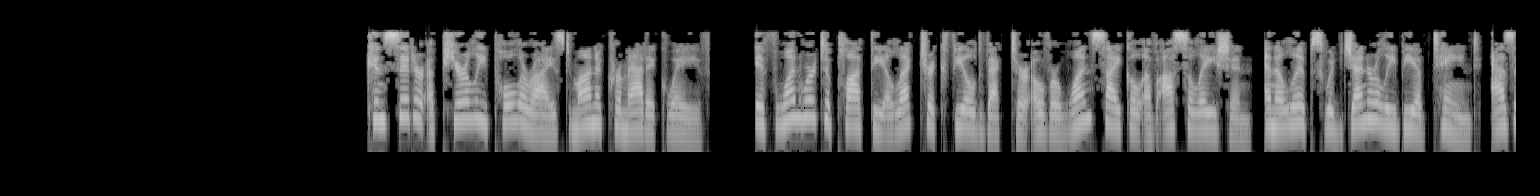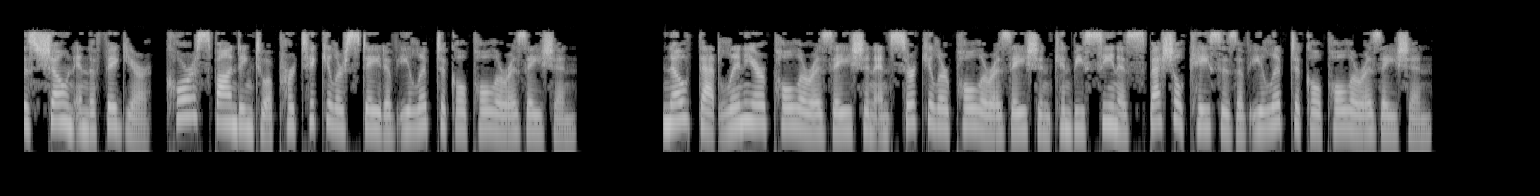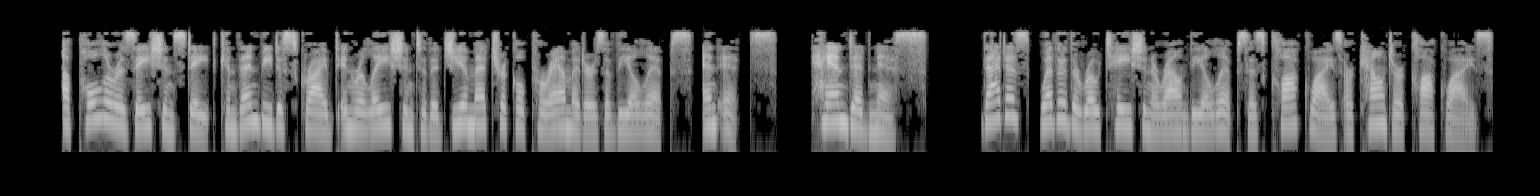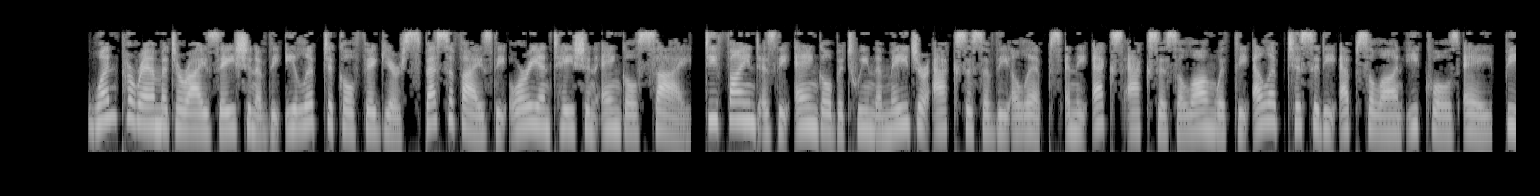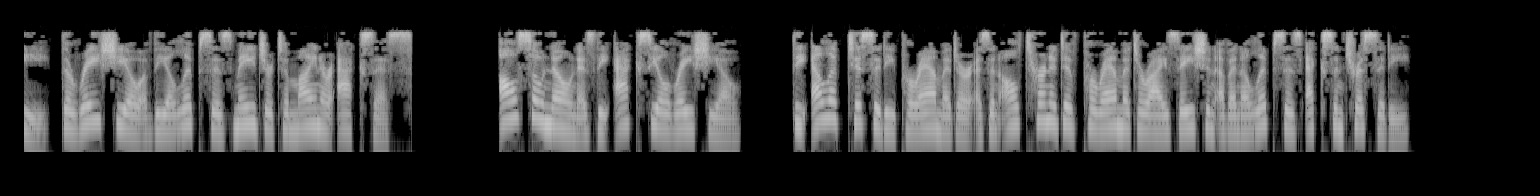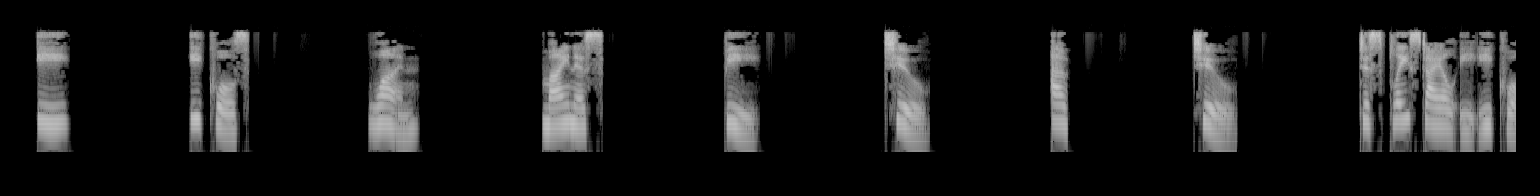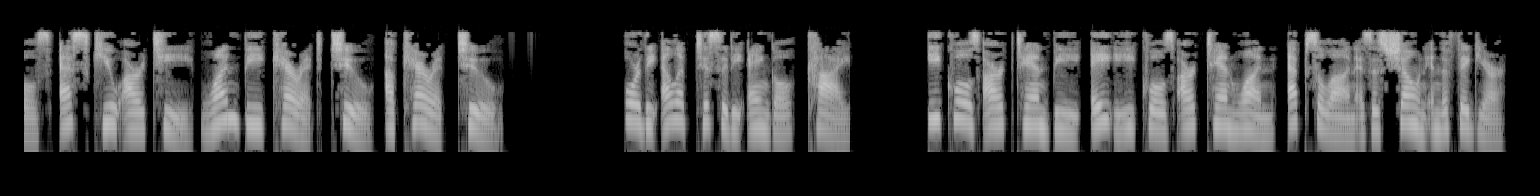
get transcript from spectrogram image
Consider a purely polarized monochromatic wave. If one were to plot the electric field vector over one cycle of oscillation, an ellipse would generally be obtained, as is shown in the figure, corresponding to a particular state of elliptical polarization. Note that linear polarization and circular polarization can be seen as special cases of elliptical polarization. A polarization state can then be described in relation to the geometrical parameters of the ellipse, and its handedness, that is, whether the rotation around the ellipse is clockwise or counterclockwise. One parameterization of the elliptical figure specifies the orientation angle psi, defined as the angle between the major axis of the ellipse and the x-axis along with the ellipticity epsilon equals a, b, the ratio of the ellipse's major to minor axis. Also known as the axial ratio, the ellipticity parameter is an alternative parameterization of an ellipse's eccentricity e equals one minus B two a two. Display style e equals sqrt 1 b caret 2 a caret 2 or the ellipticity angle chi equals arctan b a equals arctan 1 epsilon as is shown in the figure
